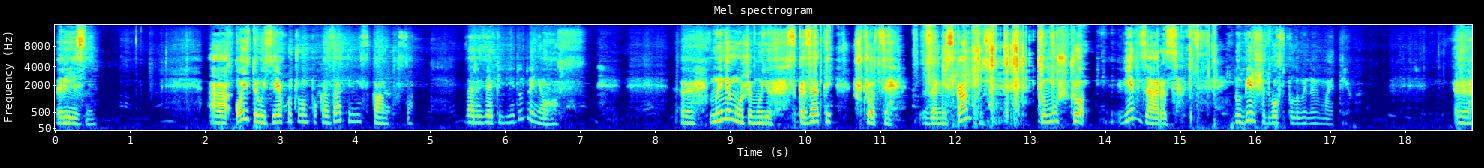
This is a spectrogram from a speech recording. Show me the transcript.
різні. А ось, друзі, я хочу вам показати міскантуса. Зараз я підійду до нього. Е, Ми не можемо сказати, що це за міскантус, тому що він зараз ну, більше 2,5 метрів. Е,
